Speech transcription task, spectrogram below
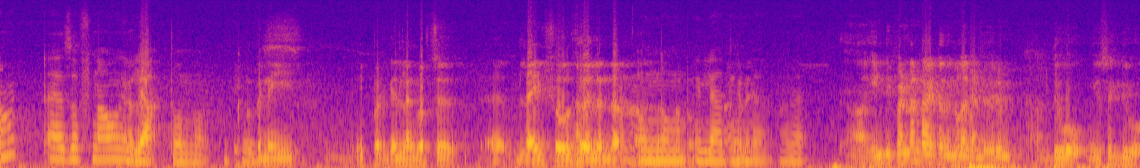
നോട്ട് ആസ് ഓഫ് നൗ ഇല്ല തോന്നുന്നു. ഇപ്പൊ പിന്നെ ഈ ഇപ്പൊ എല്ലാം കുറച്ച് ലൈവ് ഷോസ് എല്ലാം ഒന്നും ഇല്ലാത്തതുകൊണ്ട് ഇൻഡിപെൻഡന്റ് ആയിട്ട് നിങ്ങൾ രണ്ടുപേരും ഡുവോ മ്യൂസിക് ഡുവോ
